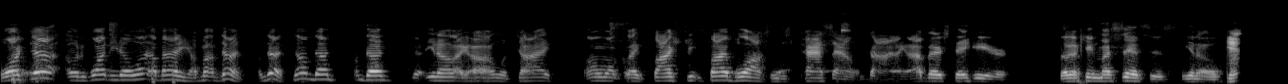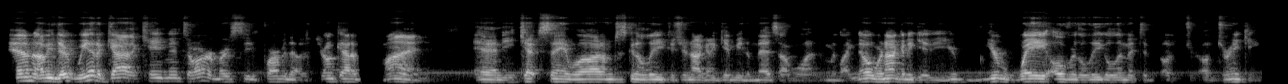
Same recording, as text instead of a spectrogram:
Walked out. I was walking. You know what? I'm out of here. I'm, I'm done. I'm done. No, I'm done. I'm done. You know, like oh, I'm gonna die. I'm gonna walk like five street, five blocks, and just pass out and die. Like I better stay here. Like I came to my senses. You know. Yeah, And I mean, there, we had a guy that came into our emergency department that was drunk out of his mind, and he kept saying, "Well, I'm just going to leave because you're not going to give me the meds I want." And we're like, "No, we're not going to give you. You're you're way over the legal limit to, of, of drinking.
